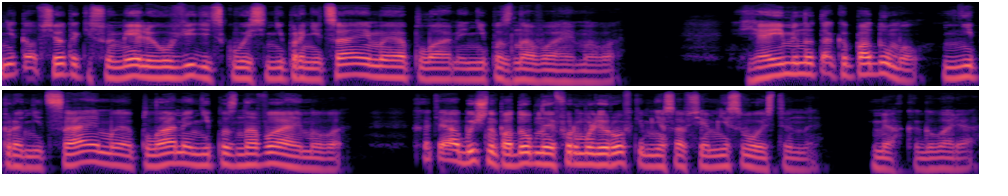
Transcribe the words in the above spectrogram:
не то все-таки сумели увидеть сквозь непроницаемое пламя непознаваемого. Я именно так и подумал, непроницаемое пламя непознаваемого, хотя обычно подобные формулировки мне совсем не свойственны, мягко говоря.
